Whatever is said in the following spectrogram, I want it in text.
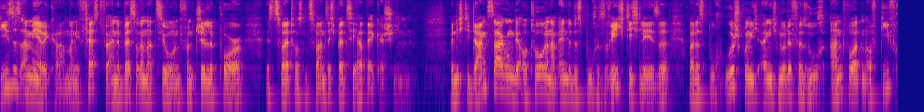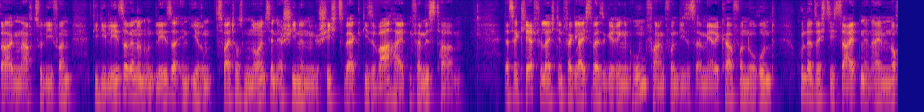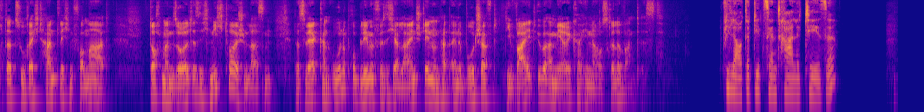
Dieses Amerika, Manifest für eine bessere Nation von Jill Lepore, ist 2020 bei CH Beck erschienen. Wenn ich die Danksagung der Autorin am Ende des Buches richtig lese, war das Buch ursprünglich eigentlich nur der Versuch, Antworten auf die Fragen nachzuliefern, die die Leserinnen und Leser in ihrem 2019 erschienenen Geschichtswerk Diese Wahrheiten vermisst haben. Das erklärt vielleicht den vergleichsweise geringen Umfang von dieses Amerika von nur rund 160 Seiten in einem noch dazu recht handlichen Format. Doch man sollte sich nicht täuschen lassen. Das Werk kann ohne Probleme für sich allein stehen und hat eine Botschaft, die weit über Amerika hinaus relevant ist. Wie lautet die zentrale These?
